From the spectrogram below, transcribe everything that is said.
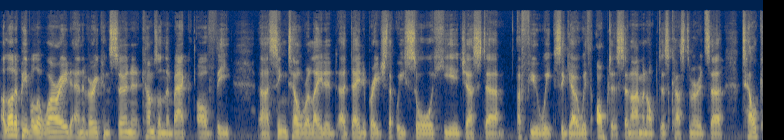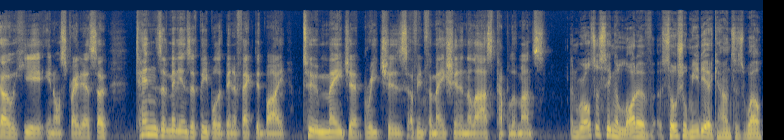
a lot of people are worried and are very concerned, and it comes on the back of the uh, Singtel related uh, data breach that we saw here just uh, a few weeks ago with Optus. And I'm an Optus customer. It's a telco here in Australia. So tens of millions of people have been affected by two major breaches of information in the last couple of months. And we're also seeing a lot of social media accounts as well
